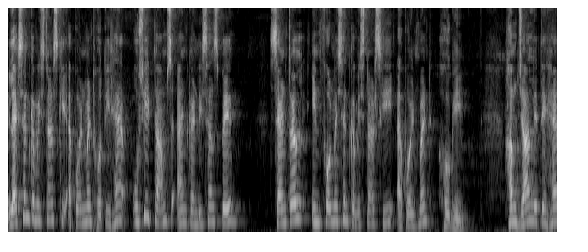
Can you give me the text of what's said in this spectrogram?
इलेक्शन कमिश्नर्स की अपॉइंटमेंट होती है, उसी टर्म्स एंड कंडीशंस पे सेंट्रल इंफॉर्मेशन कमिश्नर्स की अपॉइंटमेंट होगी। हम जान लेते हैं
